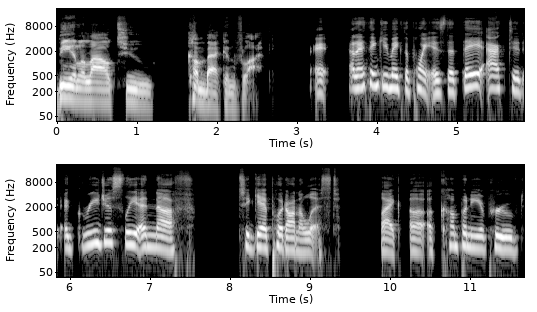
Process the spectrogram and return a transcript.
being allowed to come back and fly? Right. And I think you make the point is that they acted egregiously enough to get put on a list. Like a, a company approved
